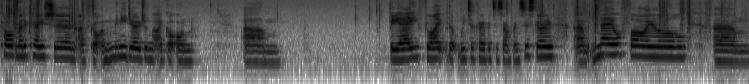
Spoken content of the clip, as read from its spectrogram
cold medication. I've got a mini deodorant that I got on um, flight that we took over to San Francisco, um, nail file, um,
